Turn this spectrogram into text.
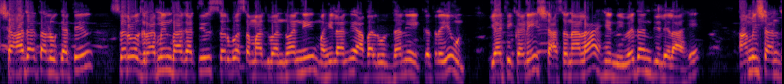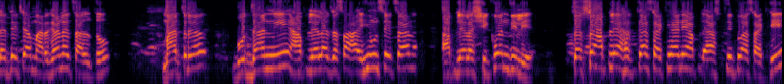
शहादा तालुक्यातील सर्व ग्रामीण भागातील सर्व समाज बांधवांनी महिलांनी आबालवृद्धांनी एकत्र येऊन या ठिकाणी शासनाला हे निवेदन दिलेलं आहे. आम्ही शांततेच्या मार्गाने चालतो. मात्र बुद्धांनी आपल्याला जसा अहिंसेचा आपल्याला शिकवण दिली तसं आपल्या हक्कासाठी आणि आपल्या अस्तित्वासाठी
